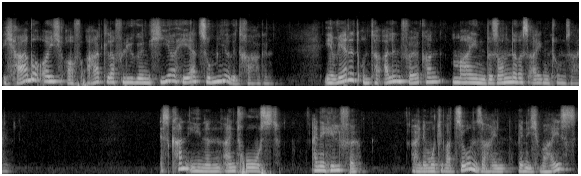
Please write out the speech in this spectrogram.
ich habe euch auf Adlerflügeln hierher zu mir getragen. Ihr werdet unter allen Völkern mein besonderes Eigentum sein. Es kann ihnen ein Trost, eine Hilfe, eine Motivation sein, wenn ich weiß,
